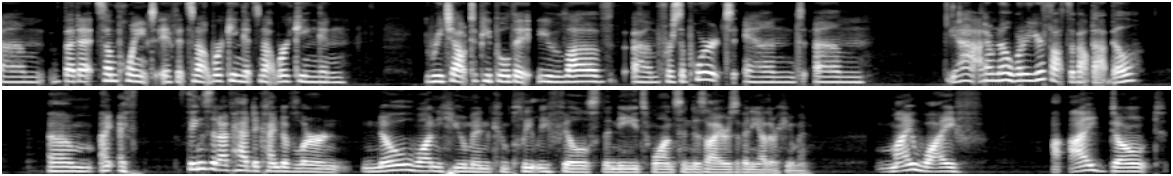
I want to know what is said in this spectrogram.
Um, but at some point, if it's not working, it's not working, and reach out to people that you love um, for support. And um, yeah, I don't know. What are your thoughts about that, Bill? Um, I, I things that I've had to kind of learn. No one human completely fills the needs, wants, and desires of any other human. My wife, I don't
